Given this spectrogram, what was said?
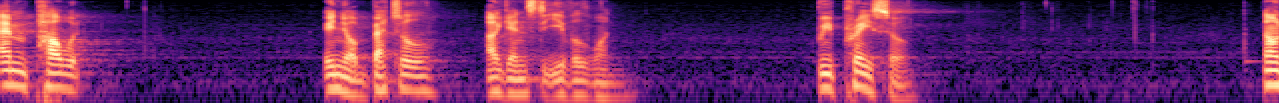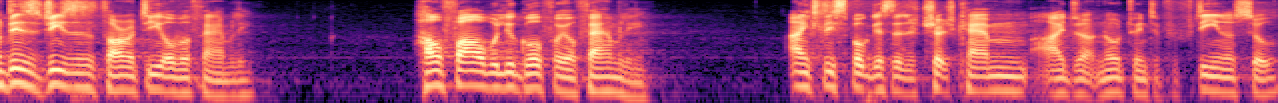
empowered in your battle against the evil one? We pray so. Now, this is Jesus' authority over family. How far will you go for your family? I actually spoke this at a church camp, I don't know, 2015 or so.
